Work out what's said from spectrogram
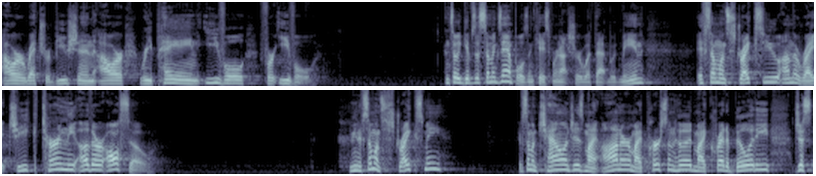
our retribution, our repaying evil for evil. And so he gives us some examples in case we're not sure what that would mean. If someone strikes you on the right cheek, turn the other also. You mean if someone strikes me? If someone challenges my honor, my personhood, my credibility, just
